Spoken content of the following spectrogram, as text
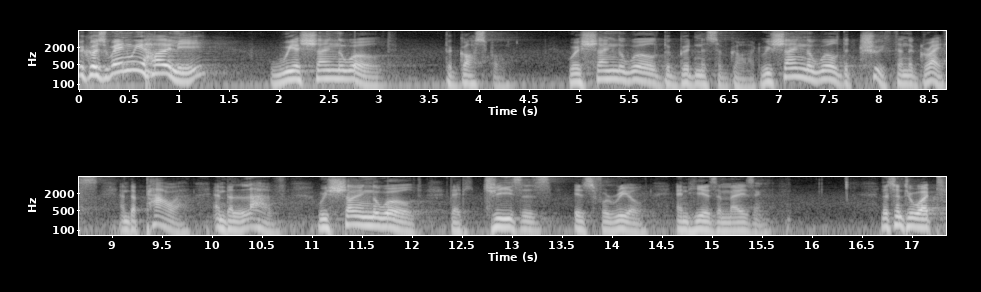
Because when we're holy, we are showing the world the gospel. We're showing the world the goodness of God. We're showing the world the truth and the grace and the power and the love. We're showing the world that Jesus is for real and he is amazing. Listen to what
